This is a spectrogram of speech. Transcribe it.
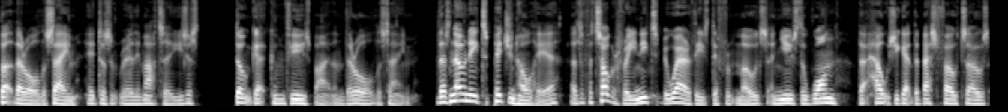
but they're all the same. It doesn't really matter. You just don't get confused by them. They're all the same. There's no need to pigeonhole here. As a photographer, you need to be aware of these different modes and use the one that helps you get the best photos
